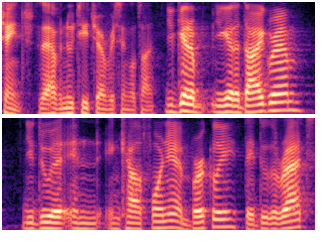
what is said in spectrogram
change? Do they have a new teacher every single time? You get a you get a diagram. You do it in in California in Berkeley. They do the rats.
